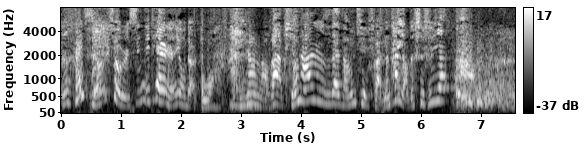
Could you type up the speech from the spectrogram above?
嗯还行，就是星期天人有点多。哎，让老爸平常日子带咱们去，反正他有的是时间。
